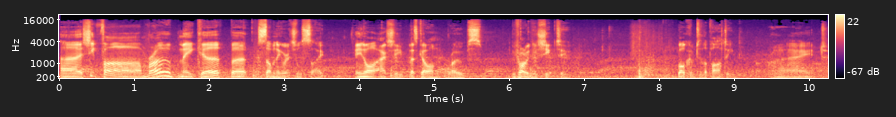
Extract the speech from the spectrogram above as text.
Uh, sheep farm, robe maker, but summoning ritual site. You know what? Actually, let's go on robes. We probably need sheep too. Welcome to the party. Right,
